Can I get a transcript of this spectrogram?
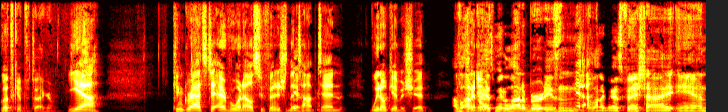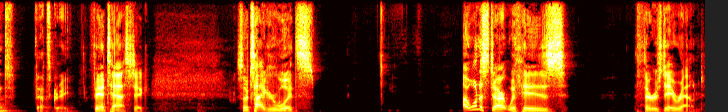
Let's get to Tiger. Yeah. Congrats to everyone else who finished in the yeah. top 10. We don't give a shit. A lot of guys made a lot of birdies and yeah. a lot of guys finished high, and that's great. Fantastic. So, Tiger Woods, I want to start with his Thursday round.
